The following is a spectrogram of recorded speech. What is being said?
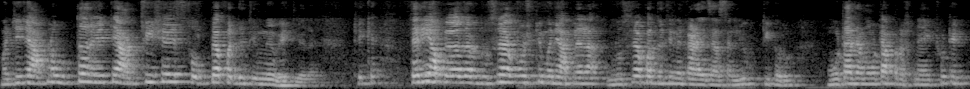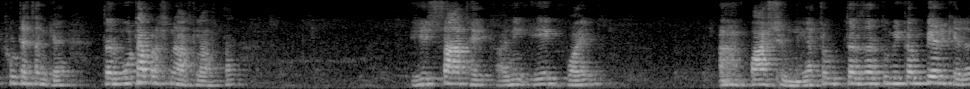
म्हणजे जे आपलं उत्तर आहे ते अतिशय सोप्या पद्धतीने भेटलेलं आहे. ठीक आहे? तरी आपल्याला जर दुसऱ्या गोष्टीमध्ये आपल्याला दुसऱ्या पद्धतीने काढायचं असेल युक्ती करू मोठाचा मोठा प्रश्न आहे छोटे छोट्या संख्या आहे तर मोठा प्रश्न असला असता हे सात आहे आणि एक पॉईंट पाच शून्य. याचं उत्तर जर तुम्ही कंपेअर केलं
